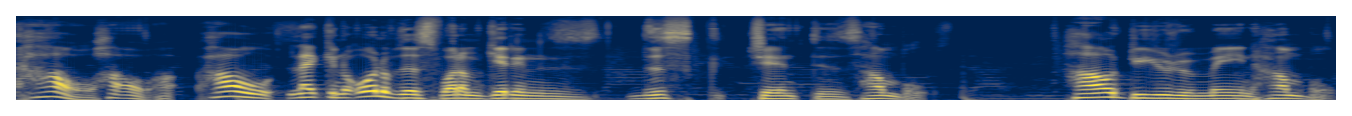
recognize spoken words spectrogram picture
how how how like in all of this, what I'm getting is this gent is humble. How do you remain humble?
